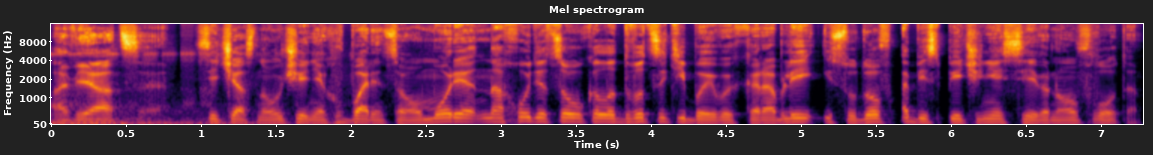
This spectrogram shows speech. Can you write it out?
Авиация. Сейчас на учениях в Баренцевом море находятся около 20 боевых кораблей и судов обеспечения Северного флота.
